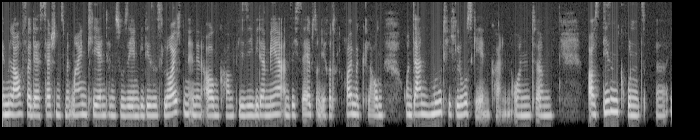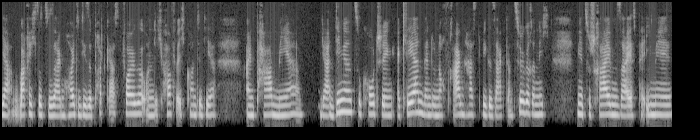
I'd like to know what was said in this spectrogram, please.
im Laufe der Sessions mit meinen Klientinnen zu sehen, wie dieses Leuchten in den Augen kommt, wie sie wieder mehr an sich selbst und ihre Träume glauben und dann mutig losgehen können. Und ähm, aus diesem Grund äh, ja, mache ich sozusagen heute diese Podcast-Folge und ich hoffe, ich konnte dir ein paar mehr ja, Dinge zu Coaching erklären. Wenn du noch Fragen hast, wie gesagt, dann zögere nicht, mir zu schreiben, sei es per E-Mail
